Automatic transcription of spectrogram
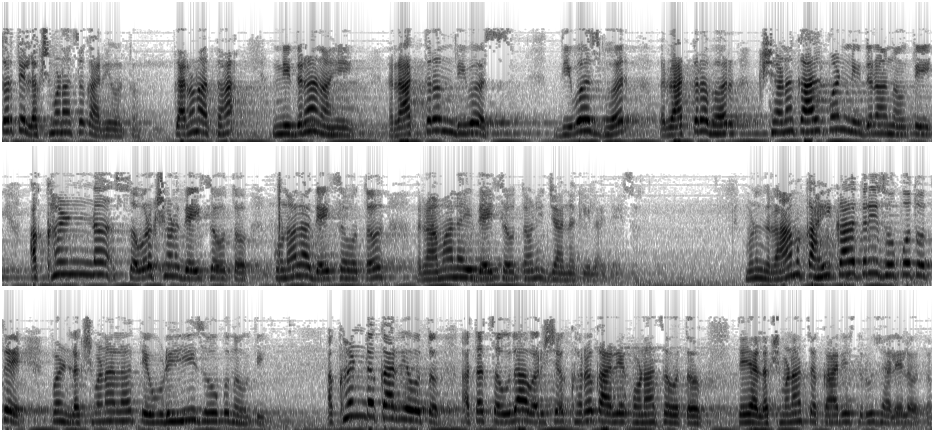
तर ते लक्ष्मणाचं कार्य होतं. कारण आता निद्रा नाही रात्रंदिवस दिवसभर रात्रभर क्षणकाल पण निद्रा नव्हती. अखंड संरक्षण द्यायचं होतं. कुणाला द्यायचं होतं? रामालाही द्यायचं होतं आणि जानकीला द्यायचं होतं. म्हणून राम काही काळ तरी झोपत होते पण लक्ष्मणाला तेवढीही झोप नव्हती. अखंड कार्य होतं. आता चौदा वर्ष खरं कार्य कोणाचं होतं? ते या लक्ष्मणाचं कार्य सुरू झालेलं होतं.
